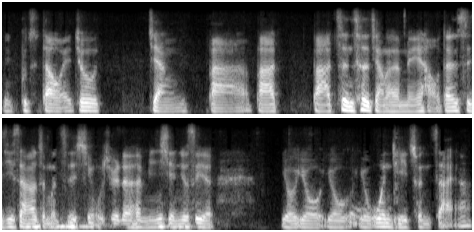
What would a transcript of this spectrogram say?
也不知道哎、就讲把把把政策讲得很美好，但实际上要怎么执行，我觉得很明显就是有有有有有问题存在啊。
